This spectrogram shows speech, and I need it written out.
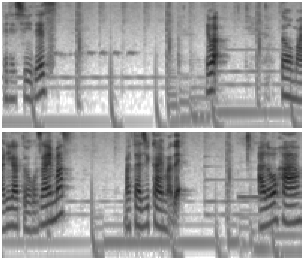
嬉しいです。では、どうもありがとうございます。また次回まで。アロハ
